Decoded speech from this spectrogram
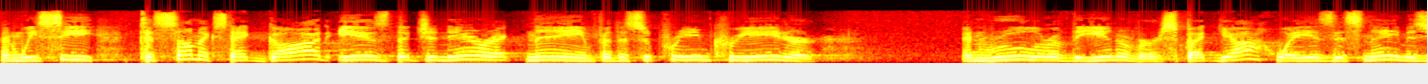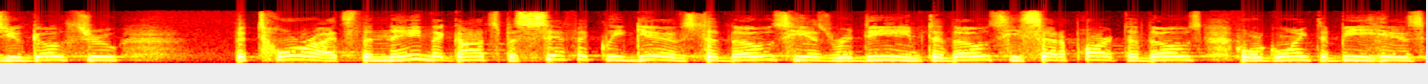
And we see, to some extent, God is the generic name for the supreme creator and ruler of the universe. But Yahweh is this name as you go through the Torah, it's the name that God specifically gives to those He has redeemed, to those He set apart, to those who are going to be His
